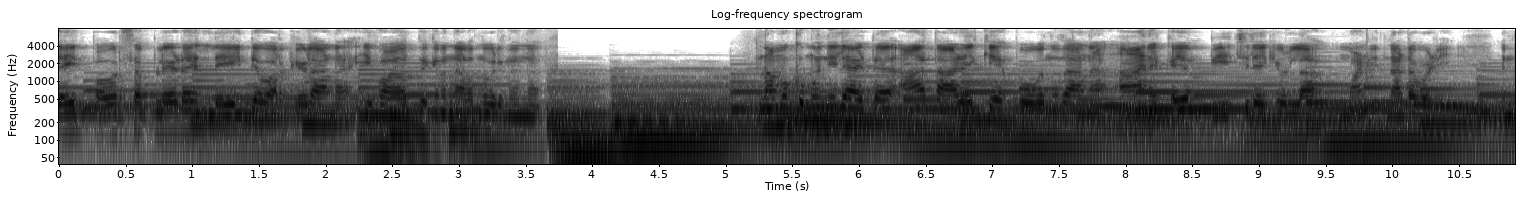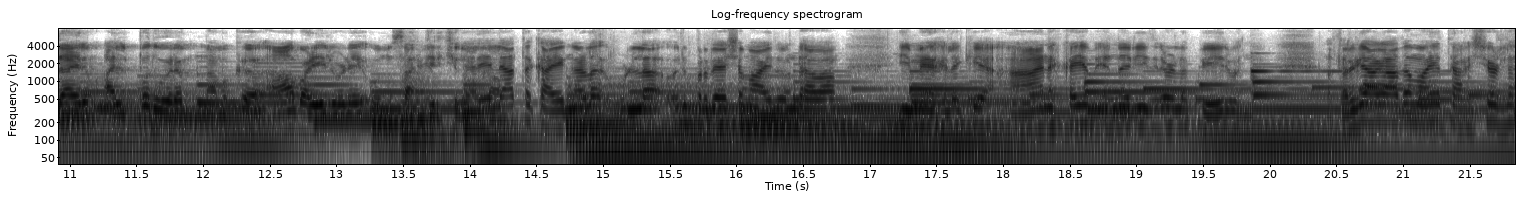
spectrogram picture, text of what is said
ലൈൻ പവർ സപ്ലൈയുടെ ലൈനിന്റെ വർക്കുകളാണ് ഈ ഭാഗത്ത് ഇങ്ങനെ നടന്നു വരുന്നത് നമുക്ക് മുന്നിലായിട്ട് ആ താഴേക്ക് പോകുന്നതാണ് ആനക്കയം ബീച്ചിലേക്കുള്ള മൺ നടവഴി. എന്തായാലും അല്പദൂരം നമുക്ക് ആ വഴിയിലൂടെ ഒന്ന് സഞ്ചരിച്ചു ഇല്ലാത്ത കയങ്ങൾ ഉള്ള ഒരു പ്രദേശമായതുകൊണ്ടാവാം ഈ മേഖലയ്ക്ക് ആനക്കയം എന്ന രീതിയിലുള്ള പേര് വന്നു അത്രയ്ക്ക് ആഘാതമായ താഴ്ചയുള്ള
